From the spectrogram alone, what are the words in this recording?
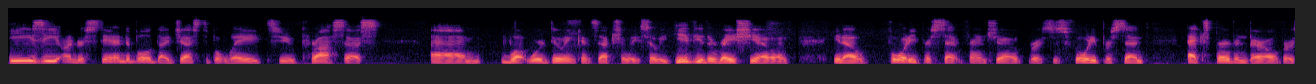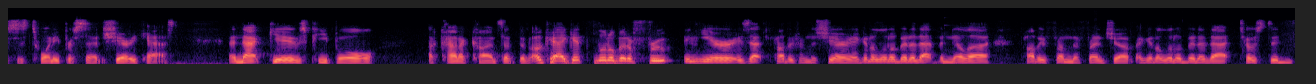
easy, understandable, digestible way to process um, what we're doing conceptually. So we give you the ratio of, you know, 40% French oak versus 40% ex bourbon barrel versus 20% sherry cask. And that gives people a kind of concept of okay, I get a little bit of fruit in here. Is that probably from the sherry? I get a little bit of that vanilla, probably from the French oak. I get a little bit of that toasted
